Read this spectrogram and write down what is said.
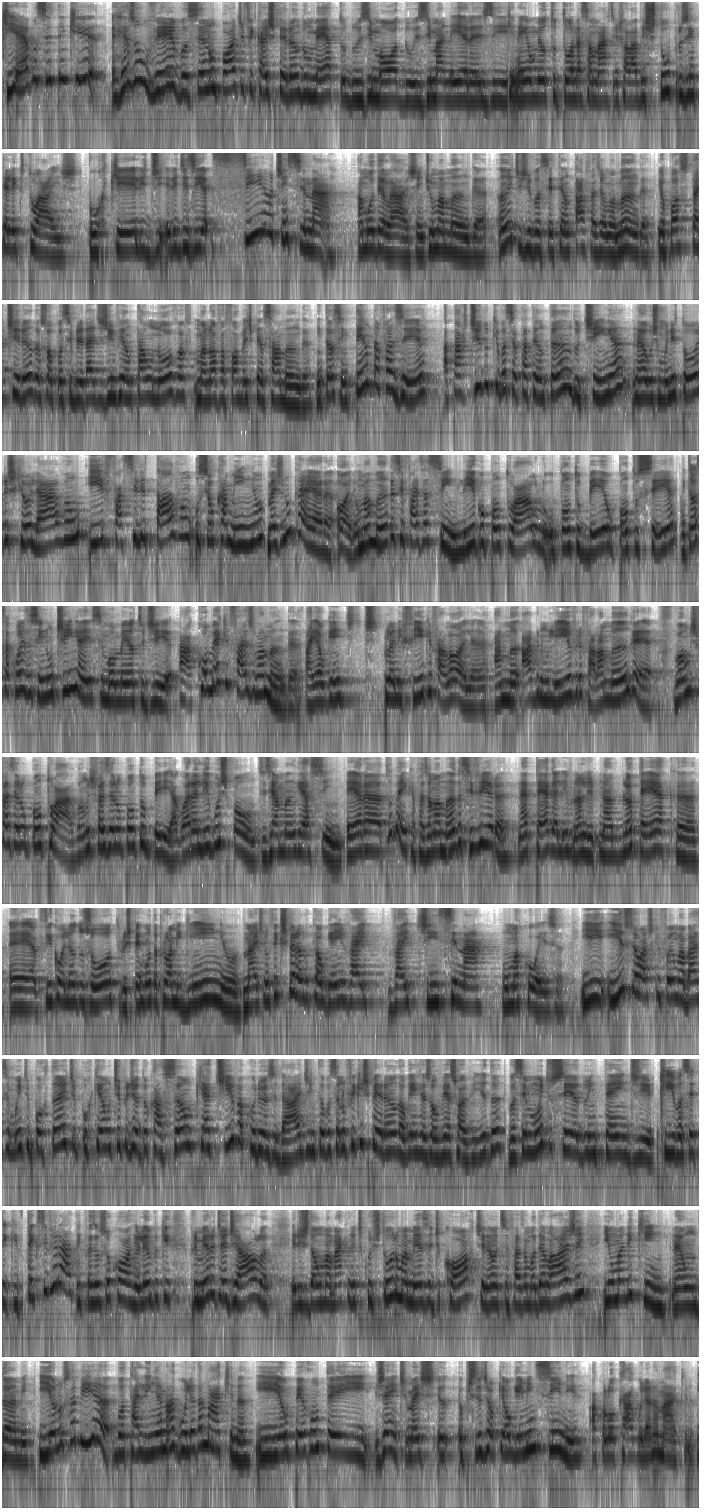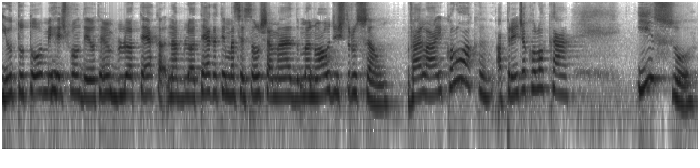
que é você tem que resolver, você não pode ficar esperando métodos e modos e maneiras e que nem o meu tutor na São Martins falava estupros intelectuais, porque ele, ele dizia, se eu te ensinar a modelagem de uma manga antes de você tentar fazer uma manga, eu posso estar tirando a sua possibilidade de inventar um novo, uma nova forma de pensar a manga. Então, assim, tenta fazer a partir do que você está tentando, tinha né, os monitores que olhavam e facilitavam o seu caminho, mas nunca era, olha, uma manga se faz assim, liga o ponto A, o ponto B, o ponto C. Então, essa coisa assim, não tinha esse momento de, ah, como é que faz uma manga? Aí alguém planifica e fala, olha, abre um livro e fala, a manga é, vamos fazer um ponto A, vamos fazer um ponto B, agora liga os pontos e a manga é assim. Era, tudo bem, quer fazer uma manga, se vira, né? Pega livro na na biblioteca, é, fica olhando os outros, pergunta pro amiguinho, mas não fica esperando que alguém vai, vai te ensinar uma coisa. E, isso eu acho que foi uma base muito importante porque é um tipo de educação que ativa a curiosidade, então você não fica esperando alguém resolver a sua vida. Você muito cedo entende que você tem que, tem que se virar, tem que fazer o seu corre. Eu lembro que primeiro dia de aula, eles dão uma máquina de costura, uma mesa de corte, né, onde você faz a modelagem e um manequim, né, um dummy. E eu não sabia botar linha na agulha da máquina. E eu perguntei, gente, mas eu, eu preciso que alguém me ensine a colocar a agulha na máquina. E o tutor me respondeu: tem uma biblioteca, na biblioteca tem uma seção chamada Manual de Instrução. Vai lá e coloca, aprende a colocar. Isso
